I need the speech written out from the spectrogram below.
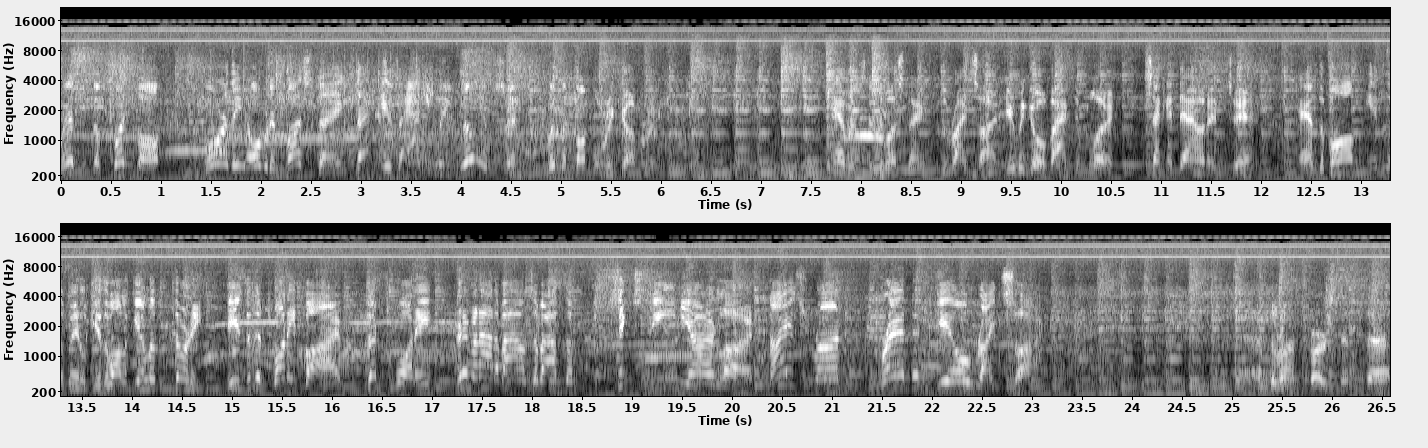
with the football for the Overton Mustangs. That is Ashley Williamson with the fumble recovery. Evans to the Mustangs to the right side. Here we go, back to play. Second down and 10. and the ball into the middle. Give the ball to Gill at the 30. He's to the 25, the 20, driven out of bounds about the 16-yard line. Nice run, Brandon Gill, right side. Up the run first and uh,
